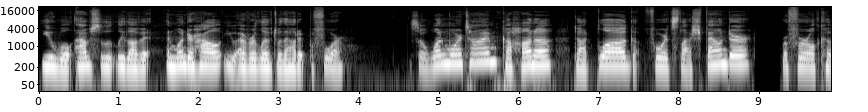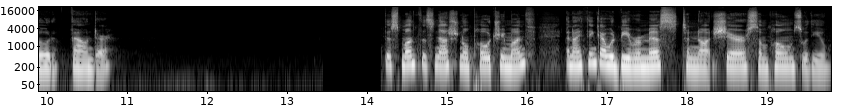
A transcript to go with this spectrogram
you will absolutely love it and wonder how you ever lived without it before. So, one more time kahana.blog forward slash founder, referral code founder. This month is National Poetry Month, and I think I would be remiss to not share some poems with you.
